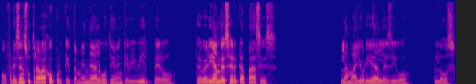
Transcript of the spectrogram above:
ofrecen su trabajo porque también de algo tienen que vivir, pero deberían de ser capaces, la mayoría les digo, los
